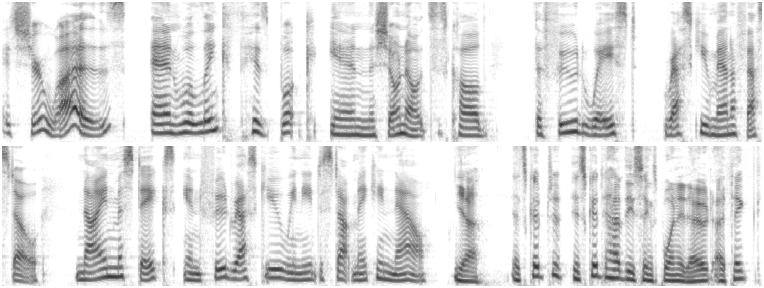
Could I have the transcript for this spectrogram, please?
It sure was. And we'll link his book in the show notes. It's called The Food Waste Rescue Manifesto Nine Mistakes in Food Rescue We Need to Stop Making Now. Yeah, it's good to it's good to have these things pointed out. I think,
